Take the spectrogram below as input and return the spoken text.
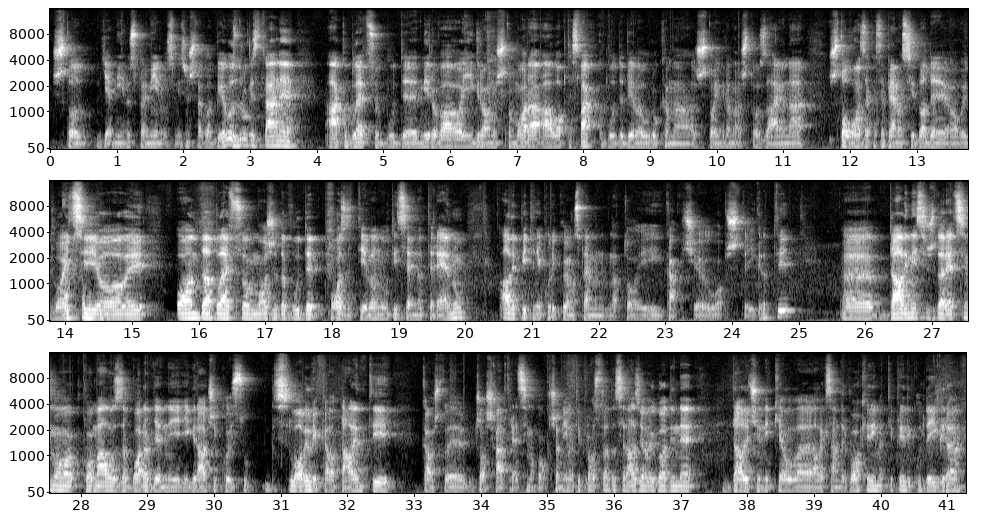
što je minus pa je minus, mislim šta god bilo. S druge strane, ako Bledsoe bude mirovao i igra ono što mora, a lopta svakako bude bila u rukama što igrama, što Zajona, što Lonza kad se prenosi dode ovoj dvojici, ovaj, onda Bledsoe može da bude pozitivan uticaj na terenu, ali pitanje koliko je on spreman na to i kako će uopšte igrati. E, da li misliš da recimo pomalo zaboravljeni igrači koji su slovili kao talenti, kao što je Josh Hart recimo, koliko će on imati prostora da se razvije ove godine, da li će Nikel Alexander Walker imati priliku da igra?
